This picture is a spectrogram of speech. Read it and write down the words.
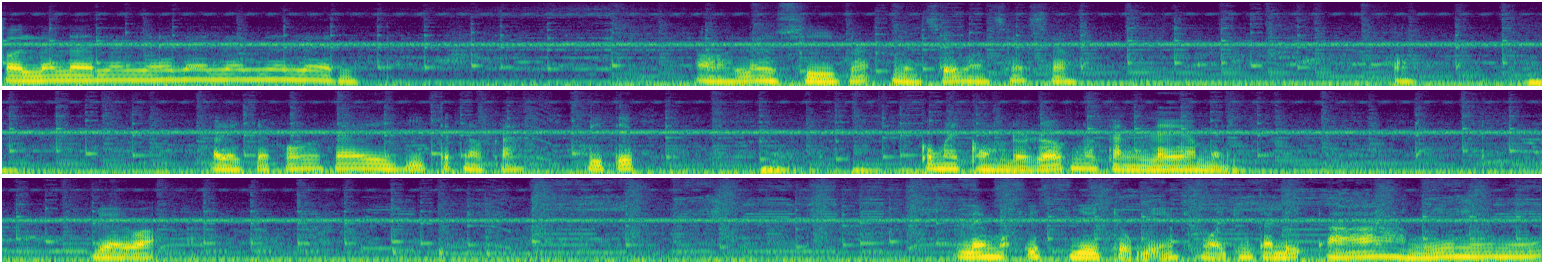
Ờ lên lên lên lên lên lên lên lên. Ờ leo xì đó mình sẽ quan sát sau. Ờ. ở đây chả có cái di tích nào cả. Đi tiếp. Có mấy con đờ rớp nó canh le mình. Ghê quá. Lấy một ít dưa chuột biển xong rồi chúng ta đi à mía mía mía.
